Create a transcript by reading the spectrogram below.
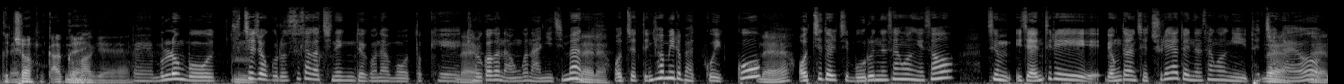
네, 그쵸. 이렇게 깔끔하게. 네, 물론 뭐 구체적으로 수사가 진행되거나 뭐 어떻게 음. 네. 결과가 나온 건 아니지만 네네. 어쨌든 혐의를 받고 있고 네. 어찌 될지 모르는 상황에서 지금 이제 엔트리 명단을 제출해야 되는 상황이 됐잖아요.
